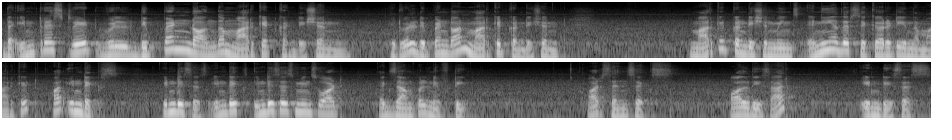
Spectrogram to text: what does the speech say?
the interest rate will depend on the market condition. It will depend on market condition. Market condition means any other security in the market or index. Indices. Index indices means what? Example Nifty or Sensex. All these are indices.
